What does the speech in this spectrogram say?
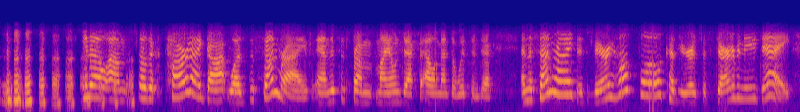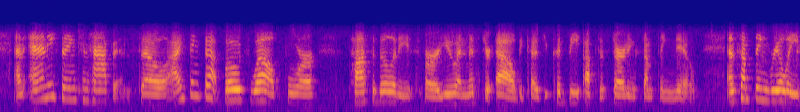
You know, um, so the card I got was the sunrise, and this is from my own deck, the Elemental Wisdom deck. And the sunrise is very hopeful because you're at the start of a new day, and anything can happen. So I think that bodes well for possibilities for you and Mr. L because you could be up to starting something new and something really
